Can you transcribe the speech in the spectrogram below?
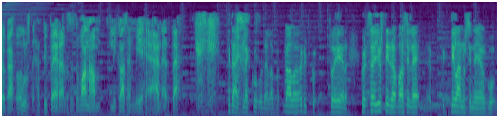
joka oh. kuulostaa ihan typerältä, sellaista vanhan likaisen miehen ääneltä. Pitää kyllä kuunnella. Mä aloin nyt, kun tuli hieno. Kun se on just niin vaan sille tilannut sinne jonkun,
